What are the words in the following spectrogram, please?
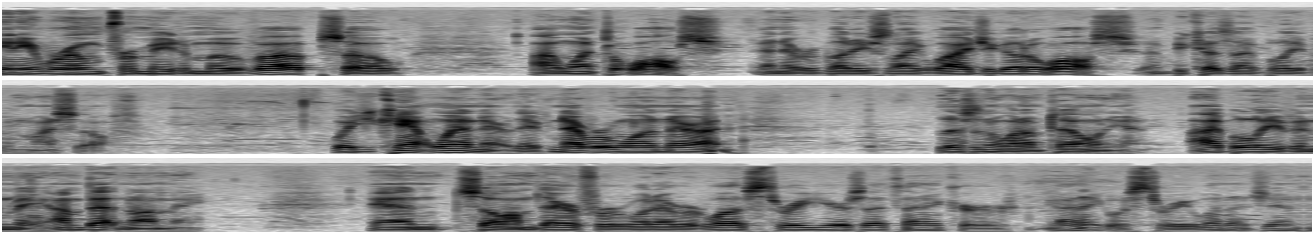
any room for me to move up. So I went to Walsh, and everybody's like, "Why'd you go to Walsh?" And because I believe in myself. Well, you can't win there. They've never won there. I, listen to what I'm telling you. I believe in me. I'm betting on me. And so I'm there for whatever it was, three years, I think, or I think it was three, wasn't it, Jim?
